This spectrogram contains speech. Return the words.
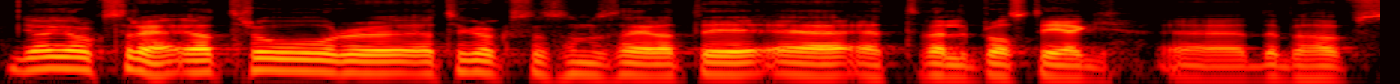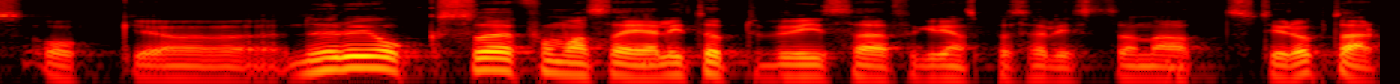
Jag gör också det. Jag tror, jag tycker också som du säger att det är ett väldigt bra steg. Eh, det behövs och uh, nu är det ju också, får man säga, lite upp till bevis här för grenspecialisten att styra upp där.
